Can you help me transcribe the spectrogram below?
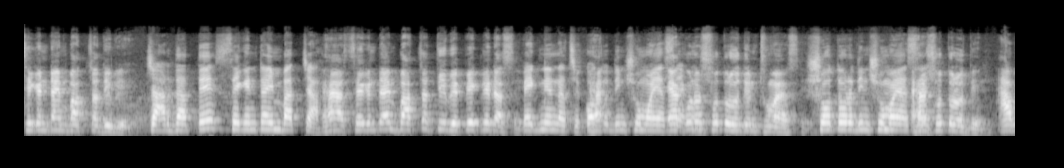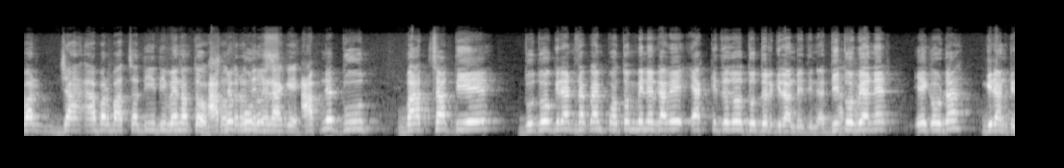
সেকেন্ড টাইম বাচ্চা দিবে। চার দাঁতে সেকেন্ড টাইম বাচ্চা? হ্যাঁ সেকেন্ড টাইম বাচ্চা দিবে প্রেগনেন্ট আছে। প্রেগনেন্ট আছে কতদিন সময় আছে হ্যাঁ, এখনও? সতেরো দিন সময় আছে। সতেরো দিন সময় আছে? হ্যাঁ সতেরো দিন। আবার আবার বাচ্চা দিয়ে দিবে না তো আপনি সতেরো কোনো- দিনের আগে? আপনি দুধ বাচ্চা দিয়ে দুধও গ্যারান্টি থাকবে আমি প্রথম বেনের গাবে এক কেজি দুধের গ্যারান্টি দিই না। দ্বিতীয় আচ্ছা। বেনের এই গৌটা গ্যারান্টি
